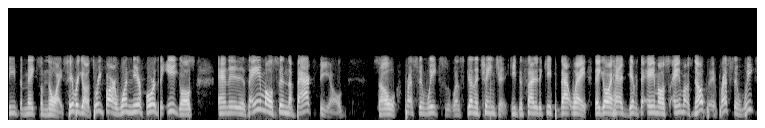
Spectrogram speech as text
need to make some noise. Here we go. Three far, one near for the Eagles. And it is Amos in the backfield. So Preston Weeks was going to change it. He decided to keep it that way. They go ahead, give it to Amos. Amos, nope. Preston Weeks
